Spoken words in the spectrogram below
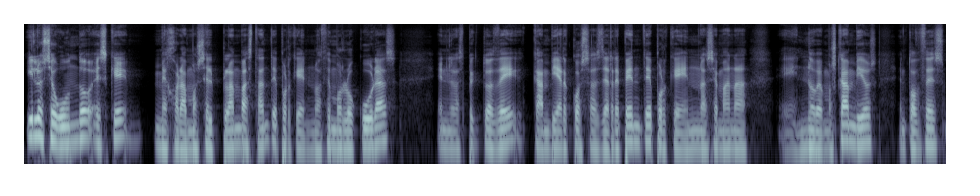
Y lo segundo es que mejoramos el plan bastante porque no hacemos locuras en el aspecto de cambiar cosas de repente porque en una semana eh, no vemos cambios, entonces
